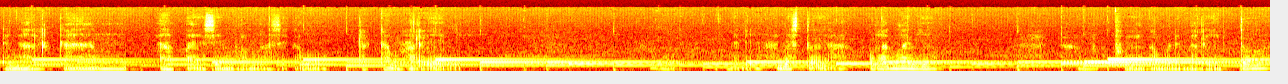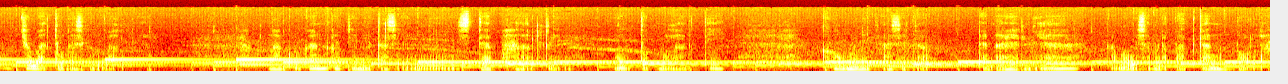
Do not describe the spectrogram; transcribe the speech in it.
Dengarkan apa isi informasi kamu rekam hari ini. Jadi habis itu ya ulang lagi. Apa yang kamu dengar itu coba tulis kembali. Lakukan rutinitas ini setiap hari untuk melatih komunikasi kamu dan akhirnya kamu bisa mendapatkan pola.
